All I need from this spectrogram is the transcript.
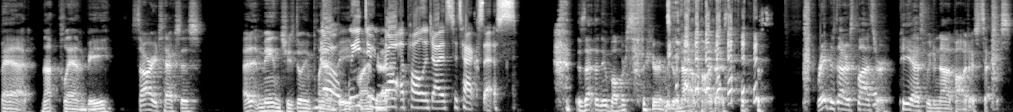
bad. Not Plan B. Sorry, Texas. I didn't mean she's doing Plan no, B. we My do bad. not apologize to Texas. Is that the new bumper sticker? We do not apologize. Rape is not our sponsor. P.S. We do not apologize to Texas.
